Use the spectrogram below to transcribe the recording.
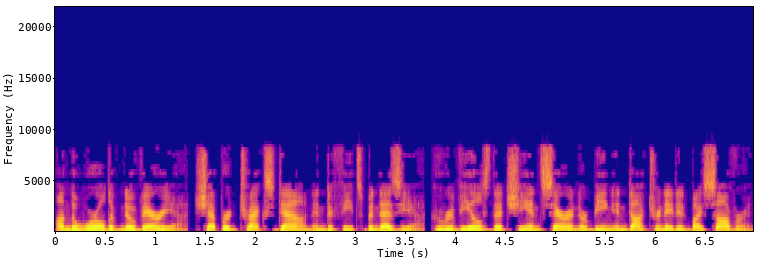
On the world of Noveria, Shepard tracks down and defeats Benezia, who reveals that she and Saren are being indoctrinated by Sovereign.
